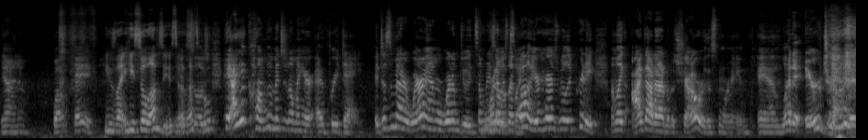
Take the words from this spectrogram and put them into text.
yeah, I know. Well, hey. He's like, he still loves you, so It's that's cool. Hey, I get complimented on my hair every day. It doesn't matter where I am or what I'm doing. Somebody's What always like, like. "Wow, your hair's really pretty." I'm like, "I got out of the shower this morning and let it air dry."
